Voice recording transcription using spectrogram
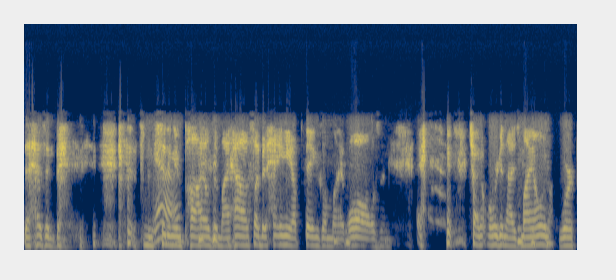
that hasn't been it's been yeah. sitting in piles in my house. I've been hanging up things on my walls and trying to organize my own work,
